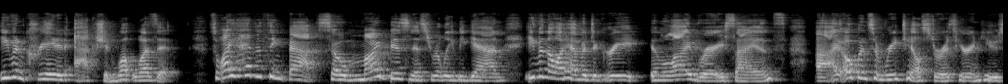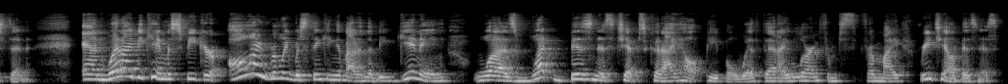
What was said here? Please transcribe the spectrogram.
even created action? What was it? So I had to think back. So my business really began, even though I have a degree in library science, uh, I opened some retail stores here in Houston. And when I became a speaker, all I really was thinking about in the beginning was what business tips could I help people with that I learned from, from my retail business.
